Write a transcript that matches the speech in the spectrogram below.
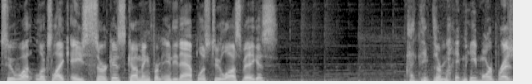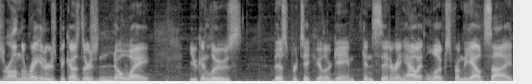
to what looks like a circus coming from Indianapolis to Las Vegas? I think there might be more pressure on the Raiders because there's no way you can lose this particular game, considering how it looks from the outside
